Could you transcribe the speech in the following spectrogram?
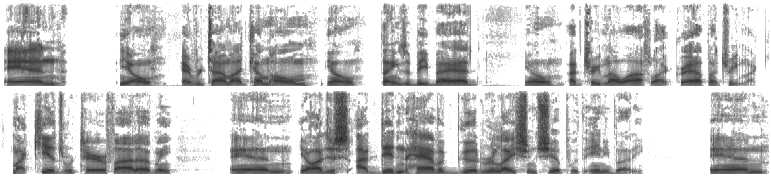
and you know, every time I'd come home, you know, things would be bad. You know, I'd treat my wife like crap. I treat my my kids were terrified of me, and you know, I just I didn't have a good relationship with anybody, and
